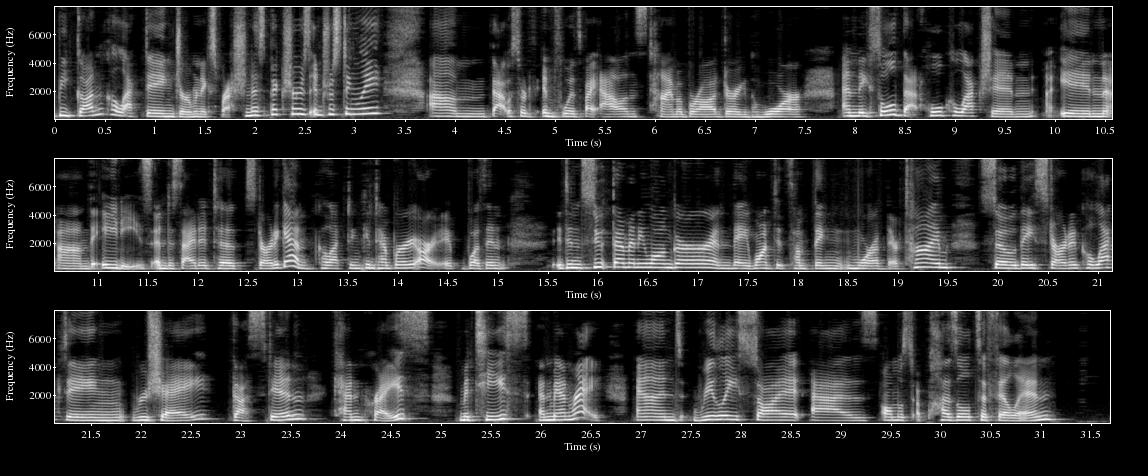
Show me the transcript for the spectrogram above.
begun collecting German expressionist pictures, interestingly. Um, that was sort of influenced by Alan's time abroad during the war. And they sold that whole collection in um, the 80s and decided to start again collecting contemporary art. It wasn't it didn't suit them any longer and they wanted something more of their time. So they started collecting Ruscha, Guston, Ken Price, Matisse, and Man Ray, and really saw it as almost a puzzle to fill in.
